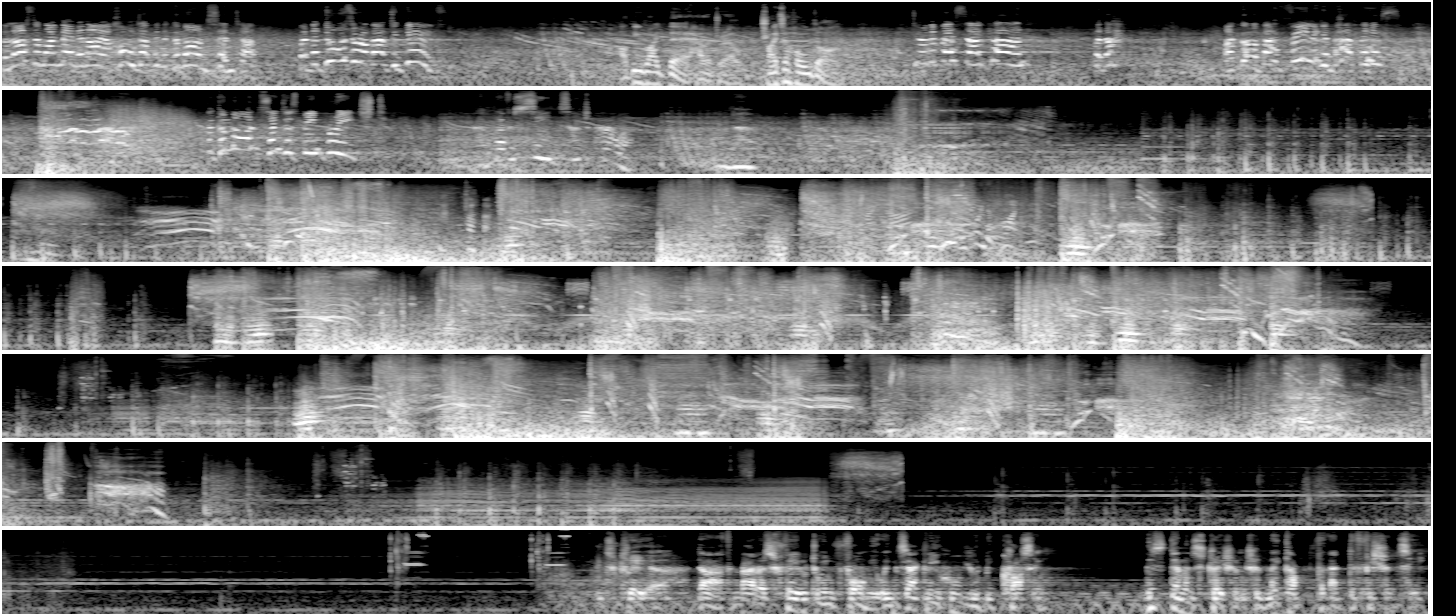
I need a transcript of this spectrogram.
The last of my men and I are holed up in the command center, but the doors are about to give! I'll be right there, Haradrel. Try to hold on. Doing the best I can, but I... I've got a bad feeling about this! Ah! The command center's been breached! I've never seen such power. Clear Darth Baras failed to inform you exactly who you'd be crossing. This demonstration should make up for that deficiency.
